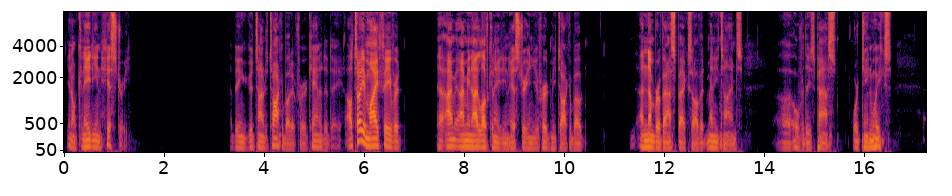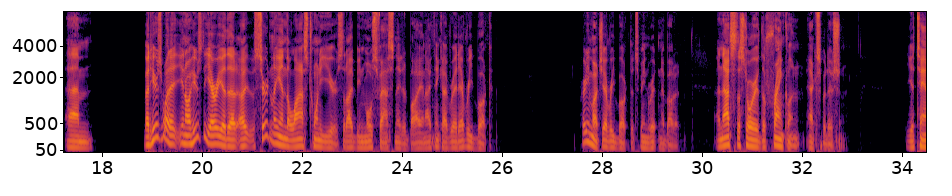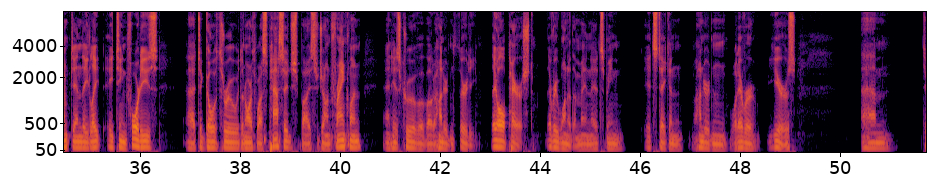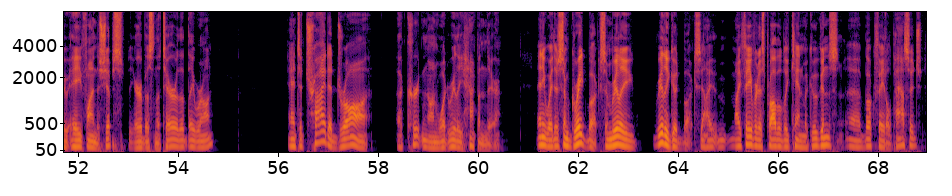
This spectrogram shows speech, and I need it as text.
you know, Canadian history, being a good time to talk about it for Canada Day. I'll tell you my favorite. Uh, I mean, I I love Canadian history, and you've heard me talk about a number of aspects of it many times uh, over these past 14 weeks. Um, but here's what you know. Here's the area that I, certainly in the last 20 years that I've been most fascinated by, and I think I've read every book, pretty much every book that's been written about it, and that's the story of the Franklin expedition the attempt in the late 1840s uh, to go through the Northwest Passage by Sir John Franklin and his crew of about 130. They all perished, every one of them, and it's been it's taken 100 and whatever years um, to a find the ships, the Erebus and the Terror that they were on, and to try to draw a curtain on what really happened there. Anyway, there's some great books, some really really good books. I, my favorite is probably Ken McGoogan's uh, book Fatal Passage,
